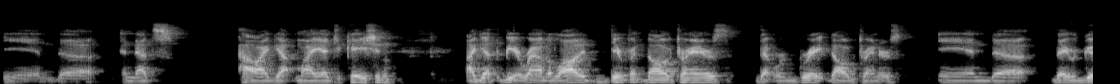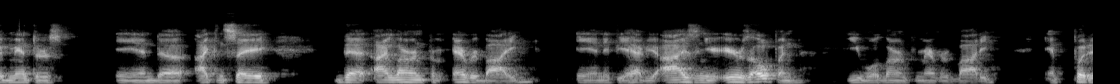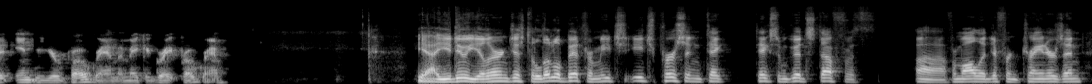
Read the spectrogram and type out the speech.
And, uh, and that's how I got my education. I got to be around a lot of different dog trainers that were great dog trainers. And, uh, they were good mentors. And uh, I can say that I learned from everybody. And if you have your eyes and your ears open, you will learn from everybody and put it into your program and make a great program. Yeah, you do. You learn just a little bit from each each person. Take take some good stuff with uh, from all the different trainers and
